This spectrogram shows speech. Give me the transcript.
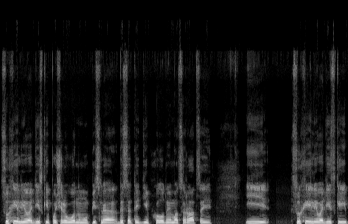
сухий лівадійський по червоному після 10 діб холодної мацерації, і сухий лівадійський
